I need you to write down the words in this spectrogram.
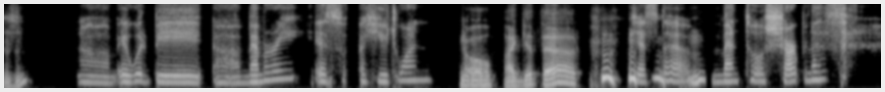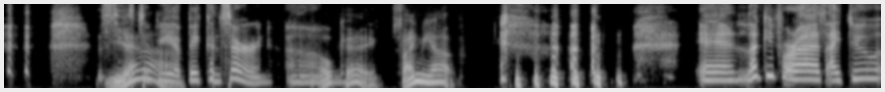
mm-hmm. um, it would be uh, memory is a huge one. No, I get that. Just uh, mental sharpness seems yeah. to be a big concern. Um, okay, sign me up. and lucky for us, I do,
